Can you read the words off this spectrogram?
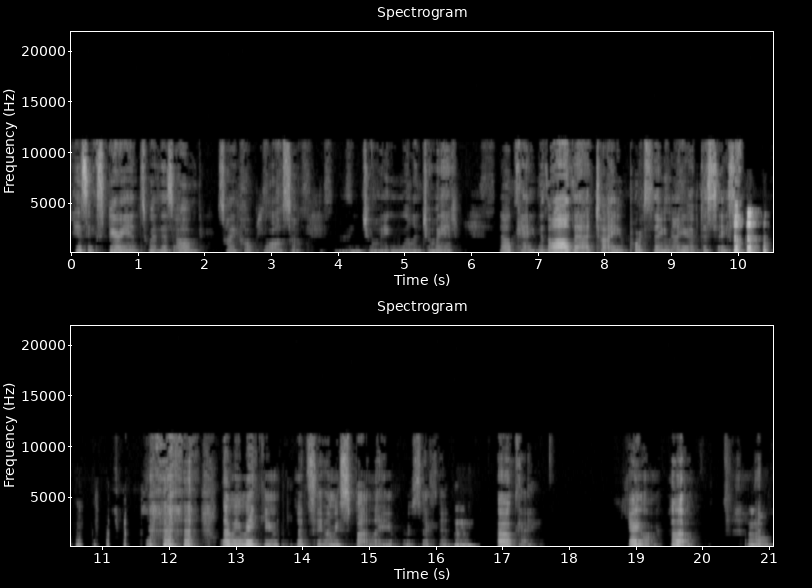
his experience with his ode. So I hope you also enjoying will enjoy it. Okay, with all that, Ty, you poor thing. Now you have to say something. let me make you. Let's see. Let me spotlight you for a second. Okay. There you are. Hello. Hello.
